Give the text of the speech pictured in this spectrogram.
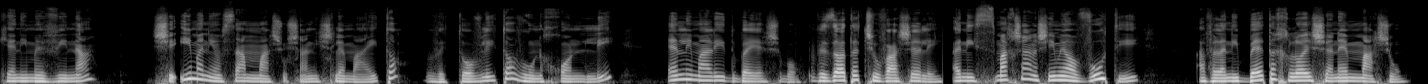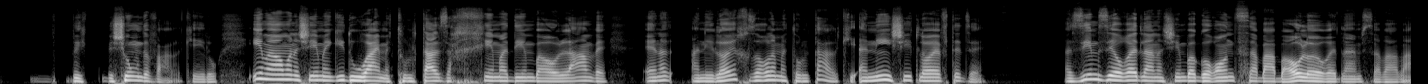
כי אני מבינה שאם אני עושה משהו שאני שלמה איתו, וטוב לי איתו, והוא נכון לי, אין לי מה להתבייש בו. וזאת התשובה שלי. אני אשמח שאנשים יאהבו אותי, אבל אני בטח לא אשנה משהו. בשום דבר, כאילו. אם היום אנשים יגידו, וואי, מטולטל זה הכי מדהים בעולם, ואין... אני לא אחזור למטולטל, כי אני אישית לא אוהבת את זה. אז אם זה יורד לאנשים בגרון, סבבה, או לא יורד להם, סבבה,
